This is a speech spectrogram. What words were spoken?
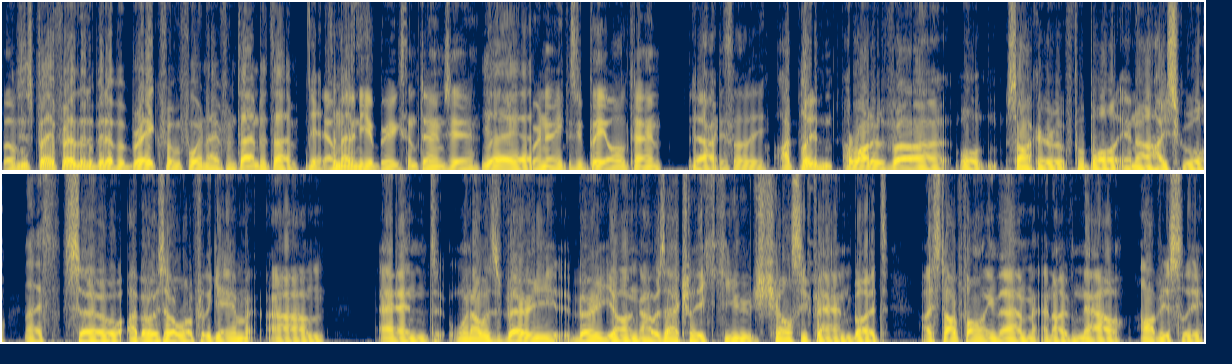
Well, just play for a little bit of a break from Fortnite from time to time. yeah, yeah, we need a break sometimes, yeah. Yeah, yeah. We're not because we play all the time. Yeah. I played a lot of uh, well soccer, football in uh, high school. Nice. So I've always had a love for the game. Um, and when I was very, very young, I was actually a huge Chelsea fan, but I stopped following them, and I've now obviously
